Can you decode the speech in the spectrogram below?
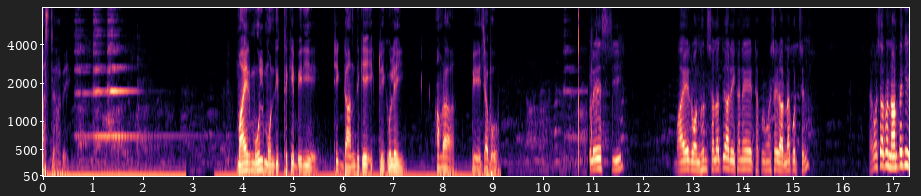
আসতে হবে। মায়ের মূল মন্দির থেকে বেরিয়ে ঠিক ডান দিকে একটু এগোলেই আমরা পেয়ে যাব। চলে এসেছি মায়ের রন্ধনশালাতে আর এখানে ঠাকুরমশাই রান্না করছেন। ঠাকুরমশাই আপনার নামটা কি?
